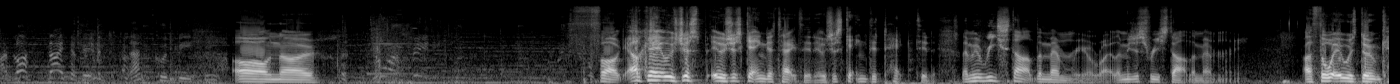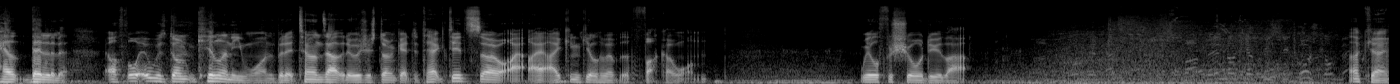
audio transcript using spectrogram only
I've lost sight of him. That could be he. Oh no. Fuck. Okay, it was just it was just getting detected. It was just getting detected. Let me restart the memory, alright? Let me just restart the memory. I thought it was don't kill I thought it was don't kill anyone, but it turns out that it was just don't get detected, so I, I, I can kill whoever the fuck I want. We'll for sure do that. Okay.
